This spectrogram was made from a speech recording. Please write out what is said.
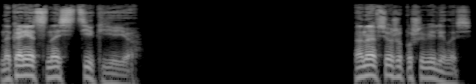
наконец настиг ее. Она все же пошевелилась.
